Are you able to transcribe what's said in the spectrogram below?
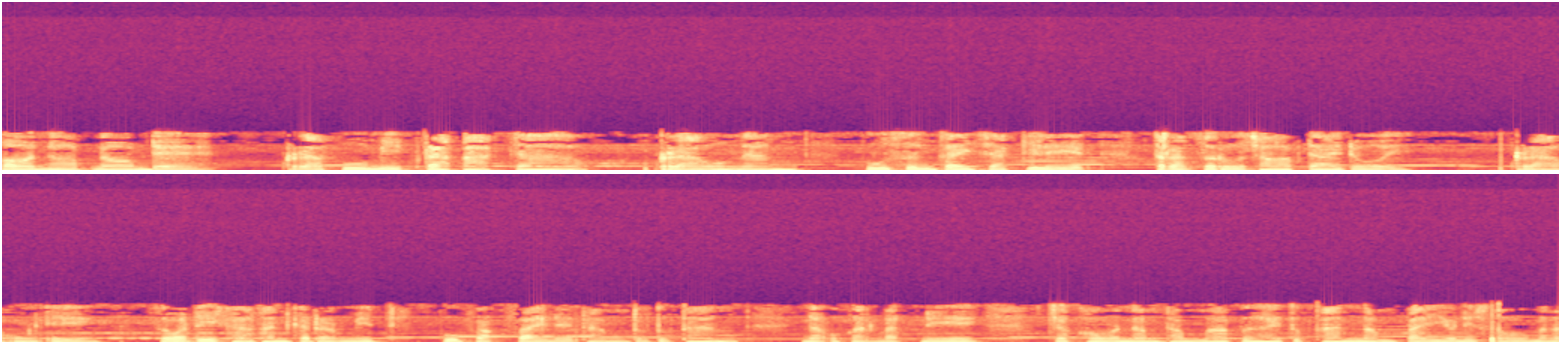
ขอนอบน้อมแด่ พระผู้มีพระภาคเจ้า พระองค์นั้น ผู้ซึ่งไกลจากกิเลส ตรัสรู้ชอบได้โดย พระองค์เอง สวัสดีค่ะท่านกระมิตร ผู้ฝักใฝ่ในธรรมทุกๆทท่าน ณ โอกาสบัดนี้ จะขอนำธรรมะเพื่อให้ทุกท่านนำไปโยนิโสมน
